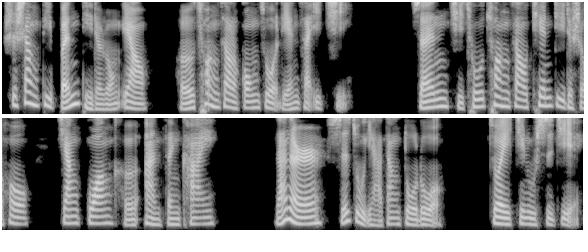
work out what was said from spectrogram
是上帝本体的荣耀和创造的工作连在一起。神起初创造天地的时候，将光和暗分开，然而始祖亚当堕落。罪进入世界，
